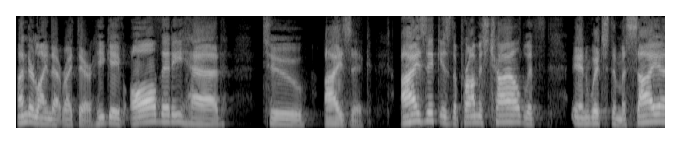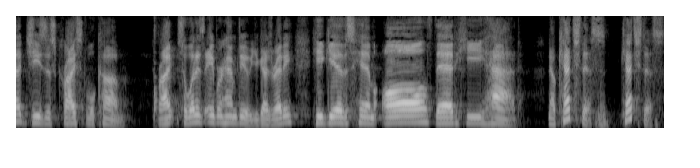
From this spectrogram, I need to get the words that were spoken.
Underline that right there. He gave all that he had to Isaac. Isaac is the promised child with in which the Messiah, Jesus Christ, will come. Right? So, what does Abraham do? You guys ready? He gives him all that he had. Now, catch this. Catch this.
